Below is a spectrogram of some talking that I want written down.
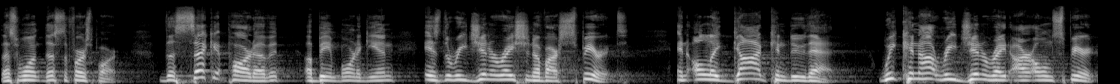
That's one, that's the first part. The second part of it, of being born again, is the regeneration of our spirit. And only God can do that. We cannot regenerate our own spirit.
